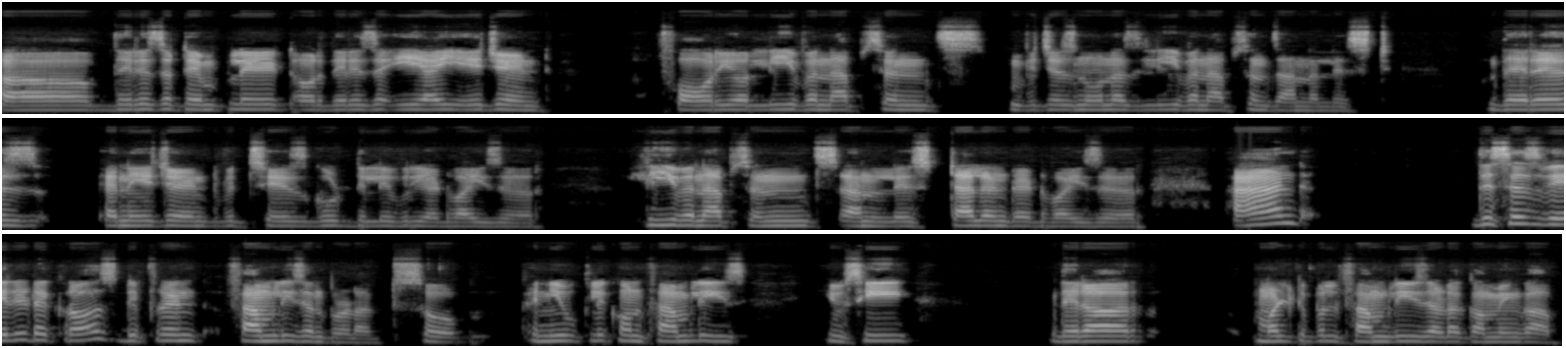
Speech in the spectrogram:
uh, there is a template or there is a ai agent for your leave and absence which is known as leave and absence analyst. There is an agent which says good delivery advisor leave and absence analyst talent advisor and this is varied across different families and products. So when you click on families you see there are multiple families that are coming up.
